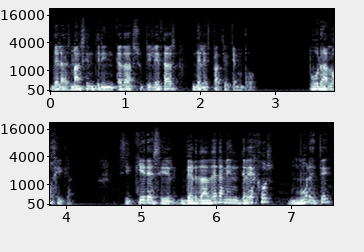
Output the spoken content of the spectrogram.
de las más intrincadas sutilezas del espacio-tiempo. Pura lógica. Si quieres ir verdaderamente lejos, muérete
